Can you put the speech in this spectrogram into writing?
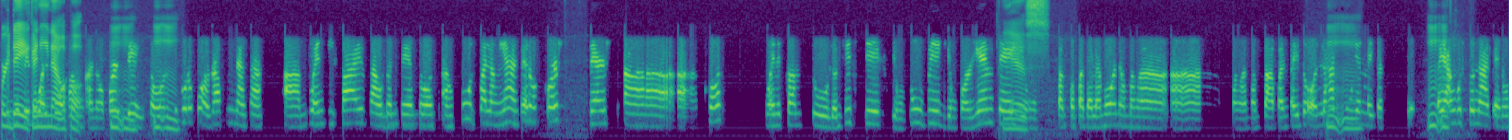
Per day, kanina, po opo. ang, ano, per Mm-mm, day. So mm-mm. siguro po roughly nasa um, 25,000 pesos ang food pa lang yan. Pero of course, there's uh, uh, cost when it comes to logistics, yung tubig, yung kuryente, yung Yes. pagpapadala mo ng mga ah, mga magbabantay doon. Lahat po Mm-mm. yan may gastos. Mm-mm. Kaya ang gusto natin, yung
